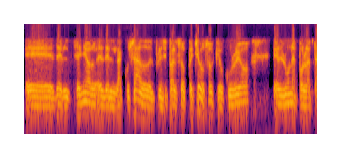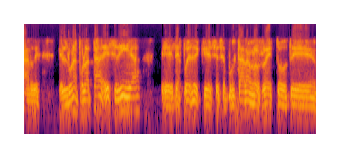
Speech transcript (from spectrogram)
del señor, del acusado, del principal sospechoso, que ocurrió el lunes por la tarde. El lunes por la tarde, ese día, eh, después de que se sepultaran los restos de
